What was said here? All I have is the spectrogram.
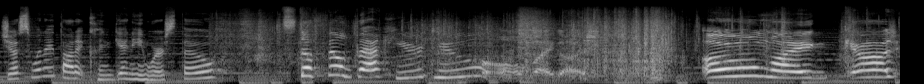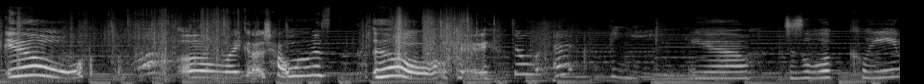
Just when I thought it couldn't get any worse though, stuff fell back here too. Oh my gosh. Oh my gosh, ew. Oh my gosh, how long is, ew, okay. So empty. Yeah, does it look clean?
